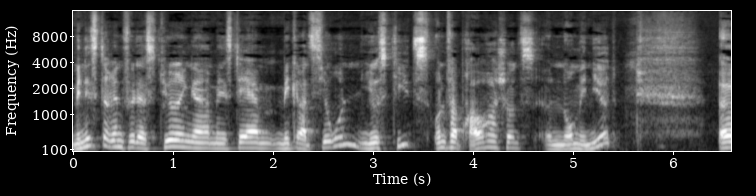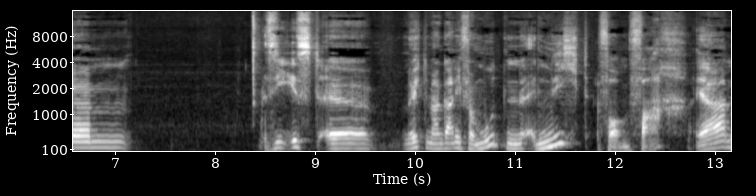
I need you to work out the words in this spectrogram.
Ministerin für das Thüringer Ministerium Migration, Justiz und Verbraucherschutz nominiert. Ähm, sie ist äh, möchte man gar nicht vermuten, nicht vom Fach. Ja,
